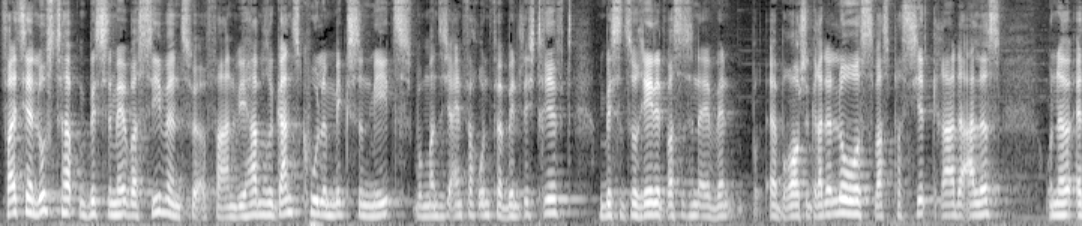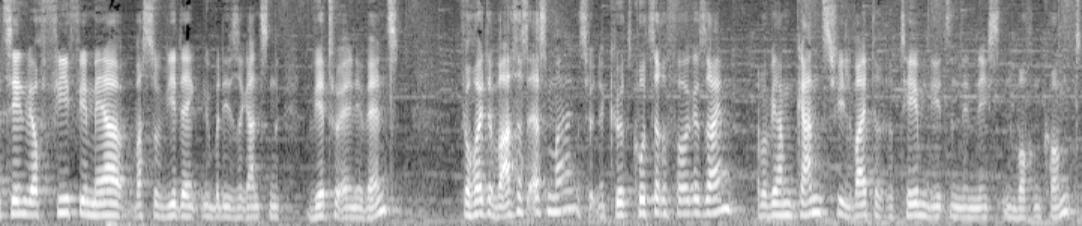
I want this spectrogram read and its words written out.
falls ihr Lust habt, ein bisschen mehr über Seven zu erfahren, wir haben so ganz coole Mix and Meets, wo man sich einfach unverbindlich trifft, ein bisschen so redet, was ist in der Eventbranche gerade los, was passiert gerade alles. Und da erzählen wir auch viel, viel mehr, was so wir denken über diese ganzen virtuellen Events. Für heute war es das erstmal. Es wird eine kürz, kürzere Folge sein, aber wir haben ganz viele weitere Themen, die jetzt in den nächsten Wochen kommt,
